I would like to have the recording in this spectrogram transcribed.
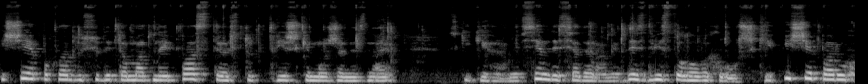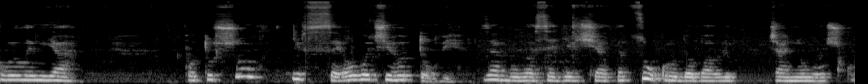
І ще я покладу сюди томатної пасти. Ось тут трішки, може, не знаю, скільки грамів. 70 грамів, десь 2 столових ложки. І ще пару хвилин я потушу і все, овочі готові. Забулася, дівчата, цукру добавлю чайну ложку.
